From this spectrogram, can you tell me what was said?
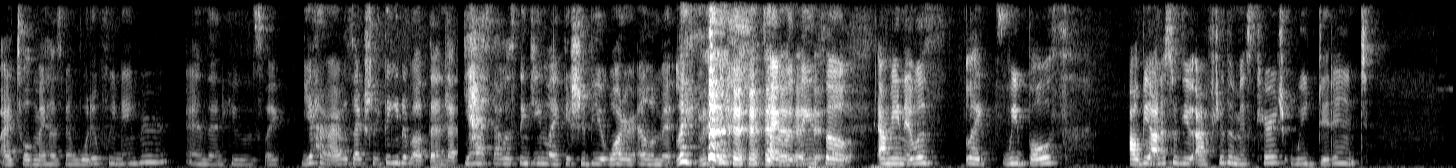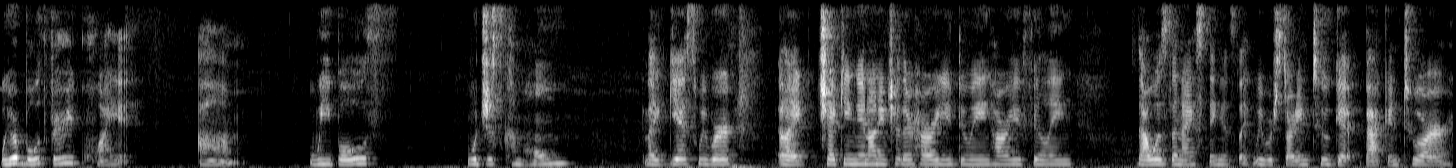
I told my husband, "What if we name her?" And then he was like, "Yeah, I was actually thinking about that." And that, yes, I was thinking like it should be a water element, like type of thing. So I mean, it was like we both I'll be honest with you, after the miscarriage, we didn't, we were both very quiet. Um, we both would just come home. Like, yes, we were like checking in on each other. How are you doing? How are you feeling? That was the nice thing it's like we were starting to get back into our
